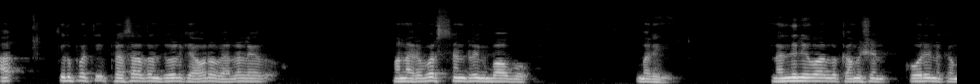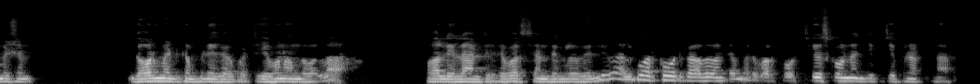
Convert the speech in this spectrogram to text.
ఆ తిరుపతి ప్రసాదం జోలికి ఎవరో వెళ్ళలేదు. మన రివర్స్ టెండరింగ్ బాబు మరి నందిని వాళ్ళు కమిషన్ కోరిన కమిషన్ గవర్నమెంట్ కంపెనీ కాబట్టి ఇవ్వనందువల్ల వాళ్ళు ఇలాంటి రివర్స్ టెండరింగ్లో వెళ్ళి వాళ్ళకి వర్కౌట్ కాదు అంటే మరి వర్కౌట్ చేసుకోండి అని చెప్పి చెప్పినట్టున్నారు.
